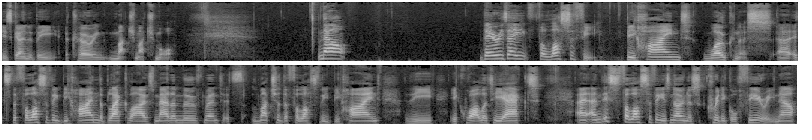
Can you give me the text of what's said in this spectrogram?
is going to be occurring much, much more. Now, there is a philosophy behind wokeness. Uh, it's the philosophy behind the Black Lives Matter movement. It's much of the philosophy behind the Equality Act. And, and this philosophy is known as critical theory. Now,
